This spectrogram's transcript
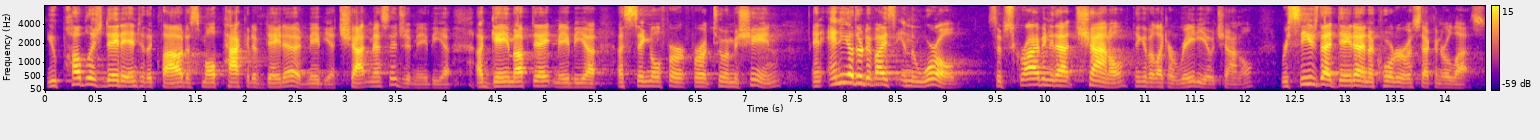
You publish data into the cloud, a small packet of data. It may be a chat message, it may be a, a game update, maybe a, a signal for, for, to a machine. And any other device in the world subscribing to that channel, think of it like a radio channel, receives that data in a quarter of a second or less.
